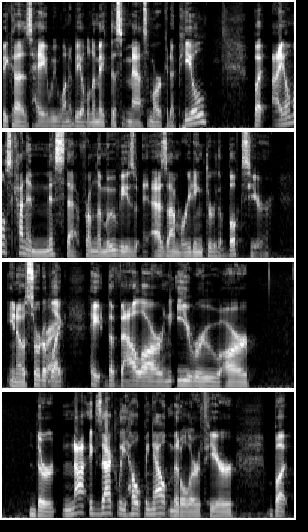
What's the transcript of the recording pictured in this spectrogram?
because hey we want to be able to make this mass market appeal but I almost kind of miss that from the movies as I'm reading through the books here. You know, sort of Right. like, hey, the Valar and Eru are they're not exactly helping out Middle Earth here, but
